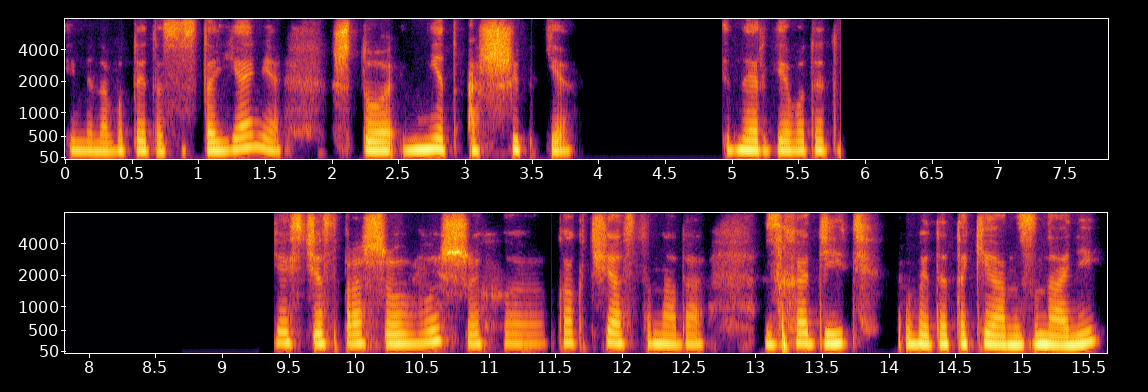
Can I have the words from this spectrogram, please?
именно вот это состояние, что нет ошибки. Энергия вот эта. Я сейчас спрашиваю высших, э, как часто надо заходить в этот океан знаний.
